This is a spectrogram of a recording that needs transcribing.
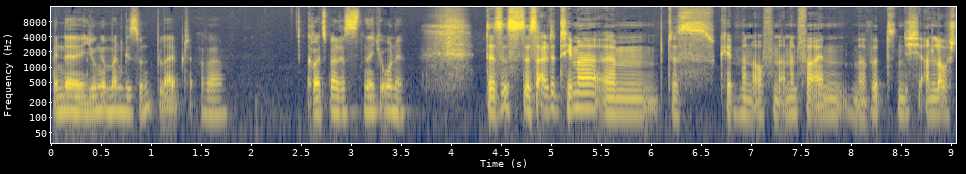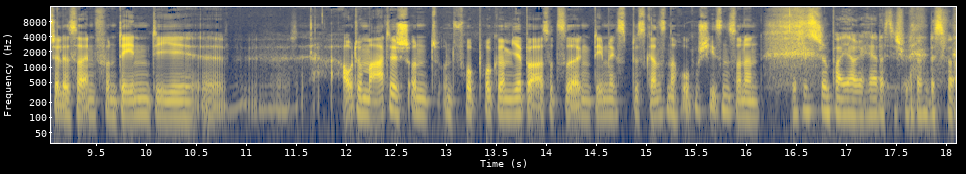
wenn der junge Mann gesund bleibt, aber Kreuzbandriss ist nicht ohne. Das ist das alte Thema, ähm, das kennt man auch von anderen Vereinen. Man wird nicht Anlaufstelle sein von denen, die äh, automatisch und, und vorprogrammierbar sozusagen demnächst bis ganz nach oben schießen, sondern. Das ist schon ein paar Jahre her, dass die Spieler das war.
